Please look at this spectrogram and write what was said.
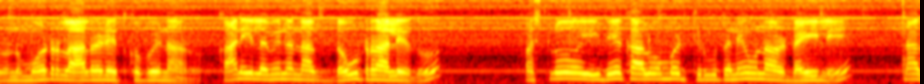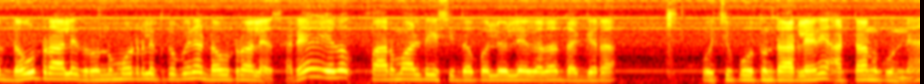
రెండు మోటార్లు ఆల్రెడీ ఎత్తుకుపోయినారు. కానీ ఇలా మీద నాకు డౌట్ రాలేదు. ఫస్ట్లో ఇదే కాలువ బట్టి తిరుగుతూనే ఉన్నారు డైలీ నాకు డౌట్ రాలేదు. రెండు మోటార్లు ఎత్తుకపోయినా డౌట్ రాలేదు సరే ఏదో ఫార్మాలిటీ సిద్ధపల్లి కదా దగ్గర వచ్చిపోతుంటారులే అని అట్ట అనుకున్నా.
